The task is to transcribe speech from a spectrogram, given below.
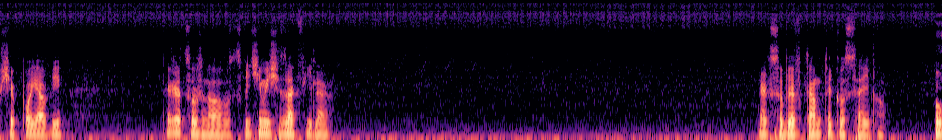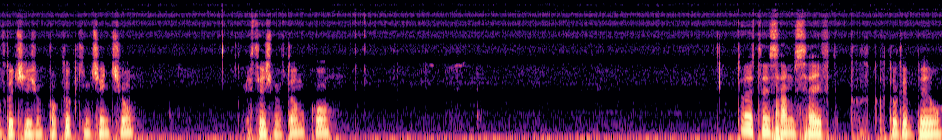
się pojawi. Także cóż, no, widzimy się za chwilę. Jak sobie wgram tego save'a. Wróciliśmy po krótkim cięciu. Jesteśmy w domku. To jest ten sam save, który był.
